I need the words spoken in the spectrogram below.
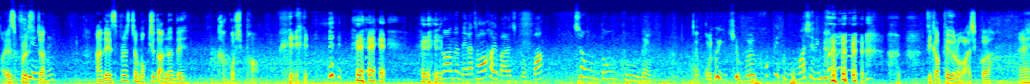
아, 에스프레소 잔? 미치겠네. 아 근데 에스프레소 잔 먹지도 않는데 갖고 싶어. 이거는 내가 정확하게 말해줄게 오빠. 충동 구매. 아, 꿀. 어, 이게 뭘 커피도 못 마시는 게 디카페인으로 마실 거야. 에이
